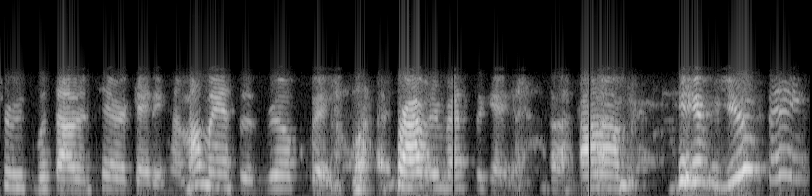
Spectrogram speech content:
truth without interrogating him? My answer is real quick. Private investigation. Um, if you think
